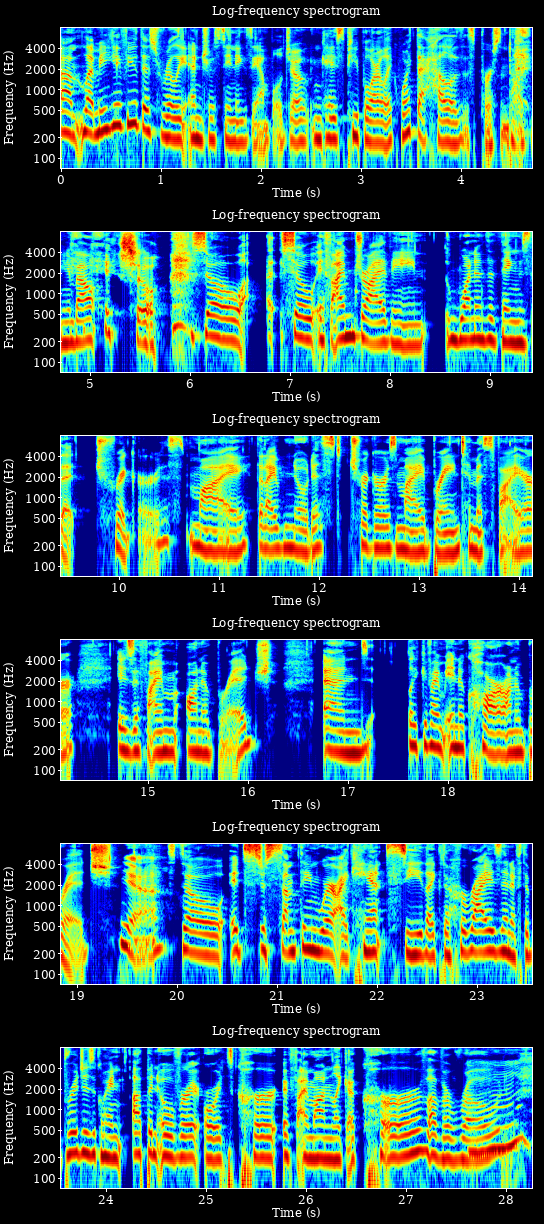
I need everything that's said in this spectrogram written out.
Um, let me give you this really interesting example, Jo, in case people are like, "What the hell is this person talking about?" sure. so, so if I'm driving, one of the things that triggers my that I've noticed triggers my brain to misfire is if I'm on a bridge, and like if I'm in a car on a bridge, Yeah. So it's just something where I can't see like the horizon if the bridge is going up and over it or it's cur if I'm on like a curve of a road Mhm.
